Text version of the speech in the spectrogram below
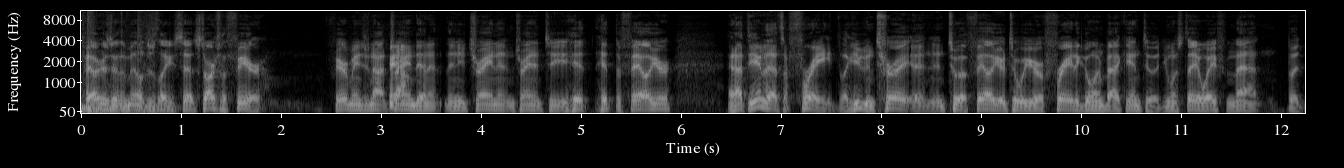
Failure's in the middle, just like you said. It starts with fear. Fear means you're not Yeah. trained in it. Then you train it and train it till you hit hit the failure. And at the end of that's afraid. Like you can train into a failure to where you're afraid of going back into it. You want to stay away from that. But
